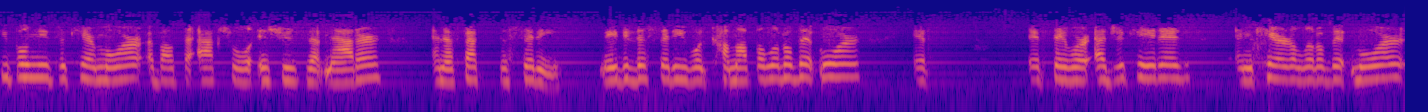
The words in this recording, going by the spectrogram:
People need to care more about the actual issues that matter and affect the city. Maybe the city would come up a little bit more if if they were educated and cared a little bit more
